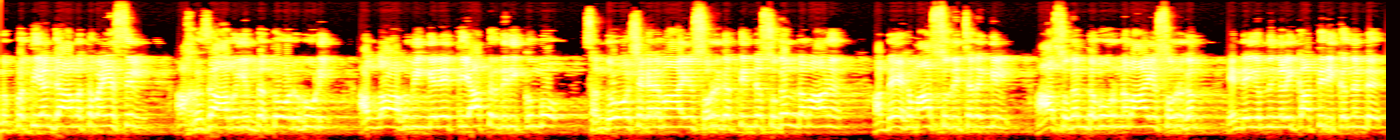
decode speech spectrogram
മുപ്പത്തി അഞ്ചാമത്തെ വയസ്സിൽ അഹ്സാബ് യുദ്ധത്തോടുകൂടി അള്ളാഹുവിങ്കലേക്ക് യാത്ര തിരിക്കുമ്പോൾ സന്തോഷകരമായ സ്വർഗത്തിന്റെ സുഗന്ധമാണ് അദ്ദേഹം ആസ്വദിച്ചതെങ്കിൽ ആ സുഗന്ധപൂർണമായ സ്വർഗം എന്നെയും നിങ്ങളിൽ കാത്തിരിക്കുന്നുണ്ട്.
